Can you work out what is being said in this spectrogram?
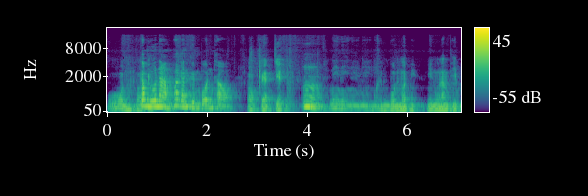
โอ้ออกกับหนูน้ำพากันขึ้นบนเท่า ออกแปดเจ็ดอืมนี่นี่นี่นี่นี่ขึ้นบนหมดนี่นี่หนูนำทิพย์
